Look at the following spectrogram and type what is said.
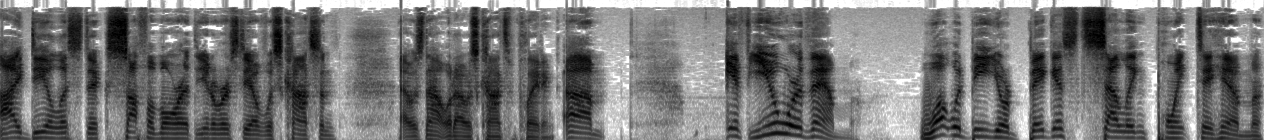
idealistic sophomore at the University of Wisconsin, that was not what I was contemplating. Um, if you were them, what would be your biggest selling point to him?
